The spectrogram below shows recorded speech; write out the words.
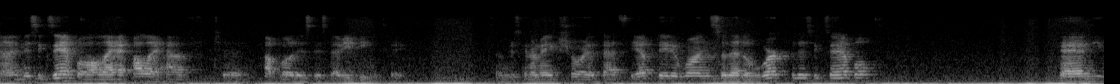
uh, in this example, all I, all I have to upload is this WP config. So I'm just going to make sure that that's the updated one so that it'll work for this example. And you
